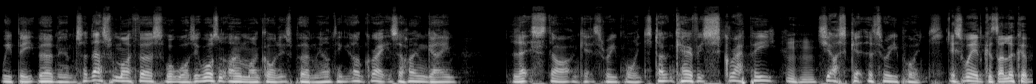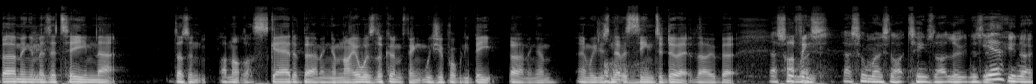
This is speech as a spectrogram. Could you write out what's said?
we beat Birmingham. So that's what my first thought was. It wasn't oh my god, it's Birmingham. I think oh great, it's a home game. Let's start and get three points. Don't care if it's scrappy. Mm-hmm. Just get the three points. It's weird because I look at Birmingham as a team that doesn't. I'm not like, scared of Birmingham, and I always look at them and think we should probably beat Birmingham, and we just never Oh. seem to do it though. But That's I think- almost that's almost like teams like Luton, isn't Yeah. it? You know,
